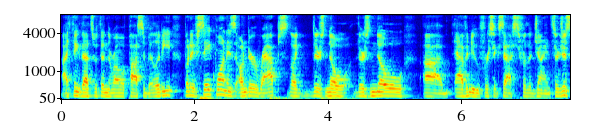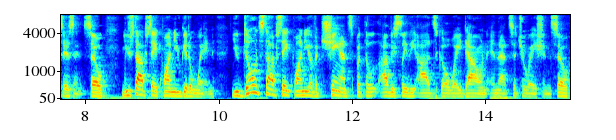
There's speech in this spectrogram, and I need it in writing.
I think that's within the realm of possibility. But if Saquon is under wraps, like, there's no, there's no uh, avenue for success for the Giants. There just isn't. So you stop Saquon, you get a win. You don't stop Saquon, you have a chance, but the, obviously the odds go way down in that situation. So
